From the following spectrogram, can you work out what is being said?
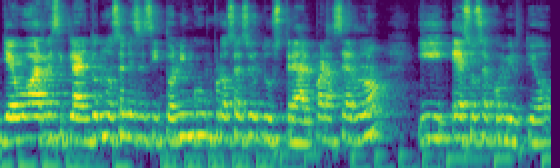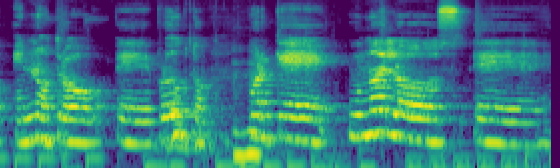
llevó a reciclar, entonces no se necesitó ningún proceso industrial para hacerlo y eso se convirtió en otro eh, producto. Porque uno de los, eh,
